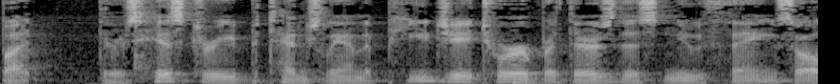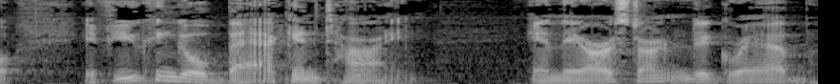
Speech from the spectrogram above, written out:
but there's history potentially on the PGA Tour, but there's this new thing. So if you can go back in time, and they are starting to grab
